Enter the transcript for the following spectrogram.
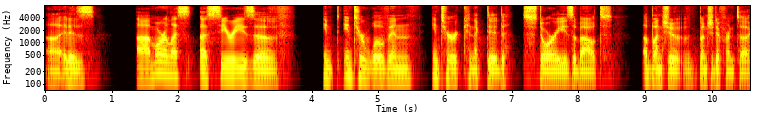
Uh it is uh more or less a series of in- interwoven, interconnected stories about a bunch of bunch of different uh,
